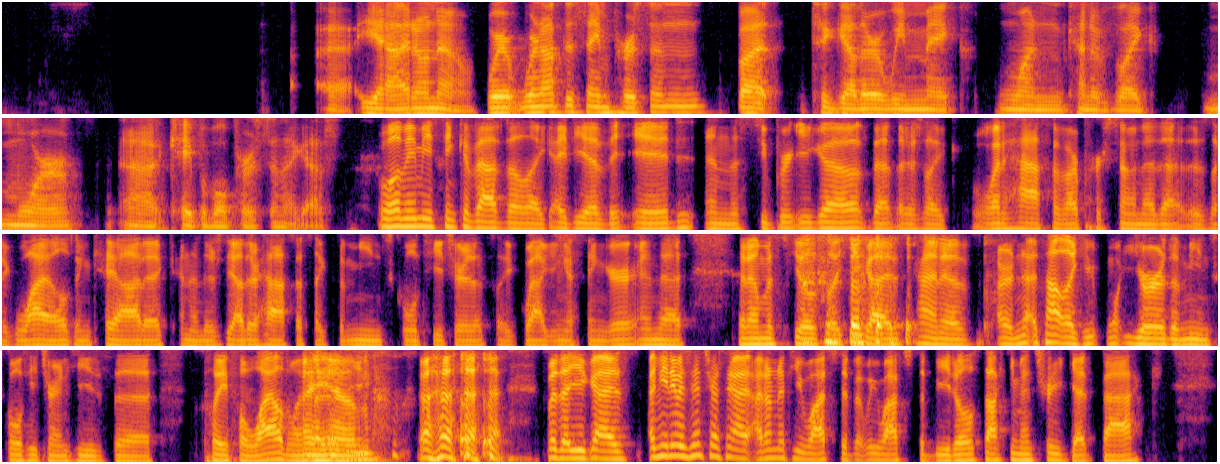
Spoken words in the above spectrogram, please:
uh, yeah, I don't know. We're we're not the same person, but together we make one kind of like more uh, capable person, I guess. Well, it made me think about the like idea of the id and the super ego that there's like one half of our persona that is like wild and chaotic, and then there's the other half that's like the mean school teacher that's like wagging a finger, and that it almost feels like you guys kind of are. It's not like you, are the mean school teacher and he's the playful wild one. I am. You, but that you guys, I mean, it was interesting. I, I don't know if you watched it, but we watched the Beatles documentary, Get Back,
